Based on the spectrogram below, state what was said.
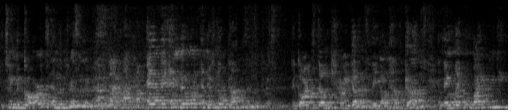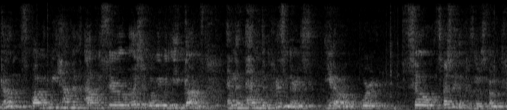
between the guards and the prisoners. And and no one and there's no guns in the prison. The guards don't carry guns and they don't have guns. And they were like, well, why do we need guns? Why would we have an adversarial relationship where we would need guns? And the, and the prisoners, you know, were so, especially the prisoners from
